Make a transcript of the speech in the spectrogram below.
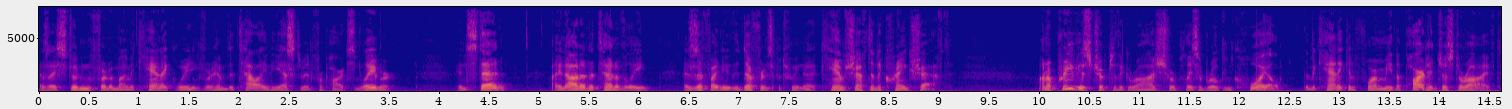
as I stood in front of my mechanic waiting for him to tally the estimate for parts and labor. Instead, I nodded attentively as if I knew the difference between a camshaft and a crankshaft. On a previous trip to the garage to replace a broken coil, the mechanic informed me the part had just arrived.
